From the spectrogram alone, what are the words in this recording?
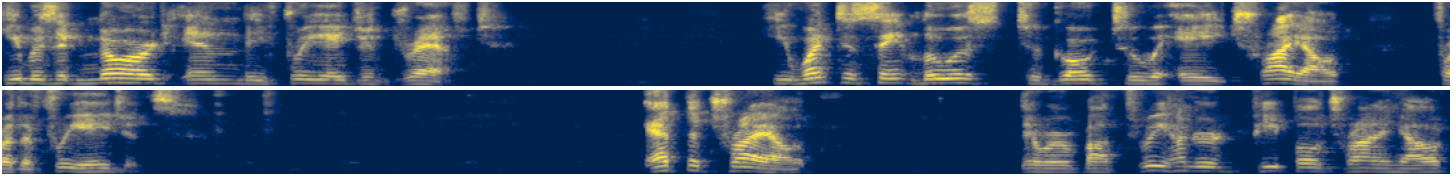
He was ignored in the free agent draft. He went to St. Louis to go to a tryout for the free agents. At the tryout, there were about 300 people trying out.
